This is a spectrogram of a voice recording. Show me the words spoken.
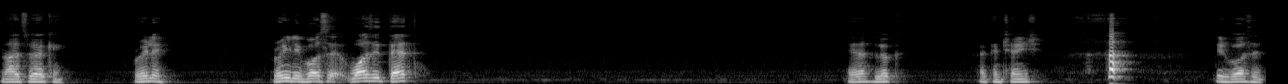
now it's working. Really? Really, was it, was it that? Yeah, look, I can change. it was it.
